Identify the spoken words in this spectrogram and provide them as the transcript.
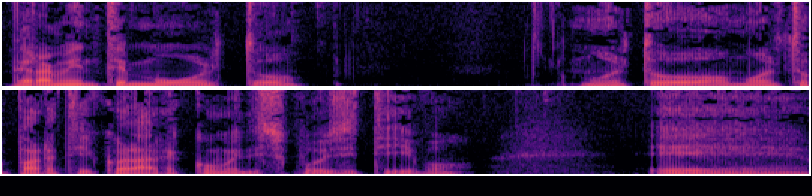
Veramente molto molto molto particolare come dispositivo. E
